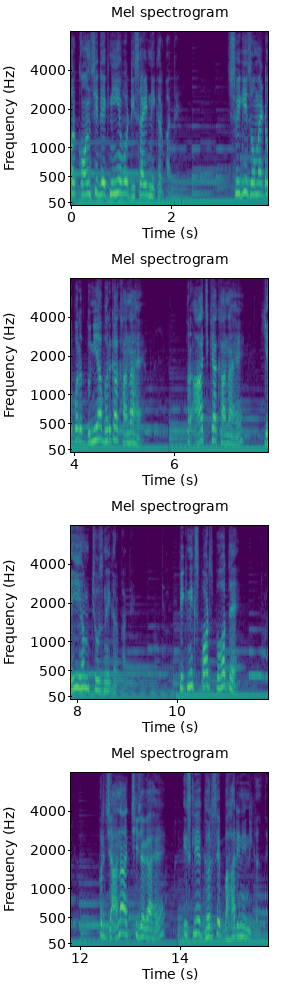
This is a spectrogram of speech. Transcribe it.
पर कौन सी देखनी है वो डिसाइड नहीं कर पाते। स्विगी जोमेटो पर दुनिया भर का खाना है, पर आज क्या खाना है, यही हम चूज़ नहीं कर पाते। पिकनिक स्पॉट्स बहुत है, पर जाना अच्छी जगह है, इसलिए घर से बाहर ही नहीं निकलते।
